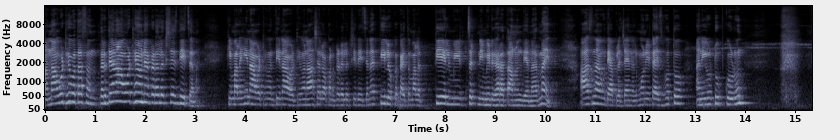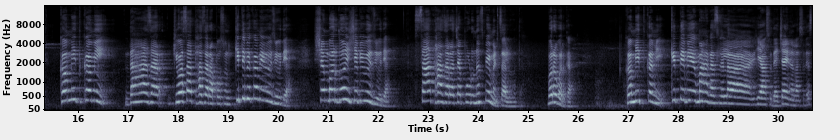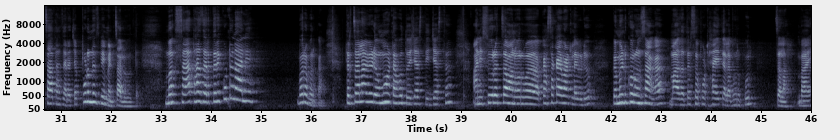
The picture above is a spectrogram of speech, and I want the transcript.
नावं ठेवत असन तर त्या नावं ठेवण्याकडे लक्षच द्यायचं ना की मला ही नावं ठेवून ती नावं ठेवून अशा लोकांकडे लक्ष द्यायचं नाही. ती लोक काय तुम्हाला तेल मीठ चटणी मीठ घरात आणून देणार नाहीत. आज ना उद्या आपला चॅनल मोनिटाईज होतो आणि यूट्यूबकडून कमीत कमी दहा हजार किंवा सात हजारापासून किती बी कमी व्यूज येऊ द्या. शंभर दोनशे बी व्यूज येऊ द्या. सात हजाराच्या पुढूनच पेमेंट चालू होतं. बरोबर का? कमीत कमी किती बी महाग असलेला हे असू द्या चॅनल असू द्या सात हजाराच्या पुढूनच पेमेंट चालू होतं. मग सात हजार तरी कुठून आले? बरोबर का? तर चला व्हिडिओ मोठा होतो आहे जास्तीत जास्त. आणि सूरज चव्हाणवर व- कसा काय वाटला व्हिडिओ कमेंट करून सांगा. माझा तर सपोर्ट आहे त्याला भरपूर. चला बाय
